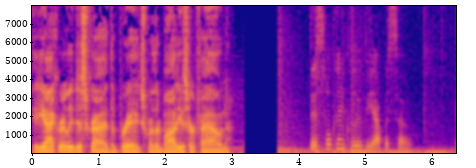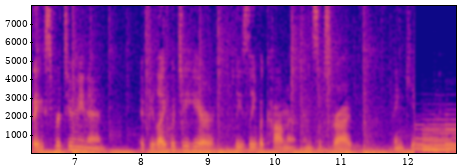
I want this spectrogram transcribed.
and he accurately described the bridge where their bodies were found. This will conclude the episode. Thanks for tuning in. If you like what you hear, please leave a comment and subscribe. Thank you.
